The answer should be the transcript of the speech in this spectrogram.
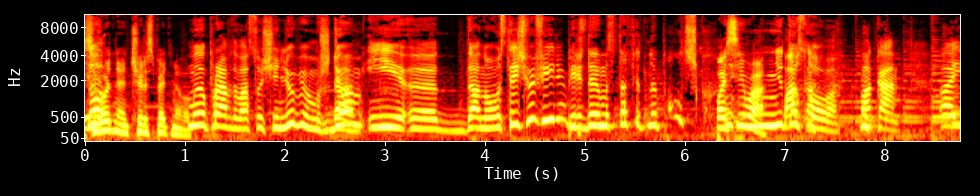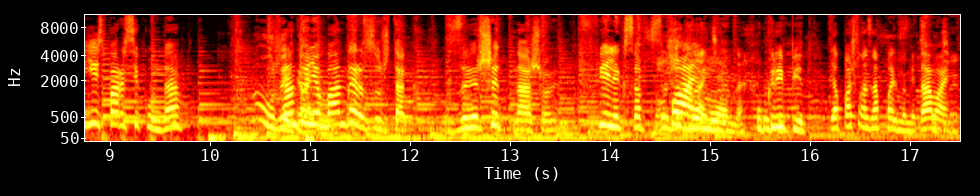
Но Сегодня через 5 минут. Мы, правда, вас очень любим, ждем. И э, до новых встреч в эфире. Передаем эстафетную палочку. Спасибо. Не Пока. то слово. Пока. А, Есть пара секунд, да? Ну, уже Антонио играет. Бандерас уже так завершит нашу Феликса в пальму укрепит. Я пошла за пальмами, кстати. Давай.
